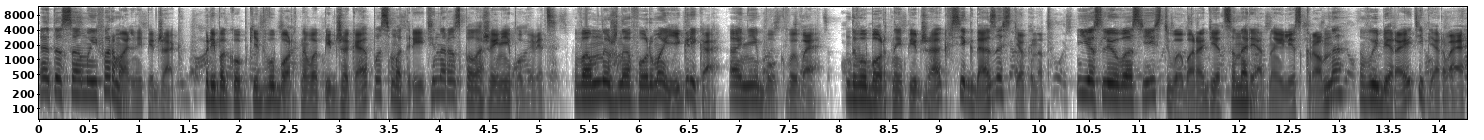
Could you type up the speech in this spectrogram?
Это самый формальный пиджак. При покупке двубортного пиджака посмотрите на расположение пуговиц. Вам нужна форма Y, а не буквы В. Двубортный пиджак всегда застегнут. Если у вас есть выбор одеться нарядно или скромно, выбирайте первое.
